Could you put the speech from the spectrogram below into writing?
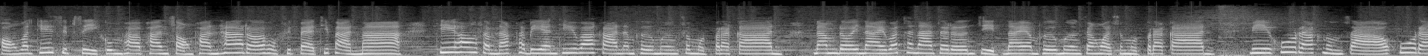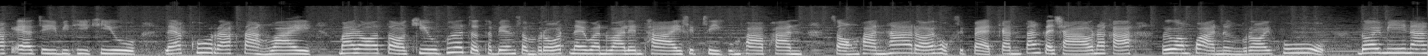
ของวันที่ 14 กุมภาพันธ์ 2568 ที่ผ่านมา ที่ห้องสำนักทะเบียนที่ว่าการอำเภอเมืองสมุทรปราการนำโดยนายวัฒนาเจริญจิตนายอำเภอเมืองจังหวัดสมุทรปราการ มีคู่รักหนุ่มสาว คู่รัก LGBTQ และคู่รักต่างวัย มารอต่อคิวเพื่อจดทะเบียนสมรสในวันวาเลนไทน์ 14 กุมภาพันธ์ 2568 กันตั้งแต่เช้านะคะ รวมกว่า 100 คู่ โดยมีนาง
